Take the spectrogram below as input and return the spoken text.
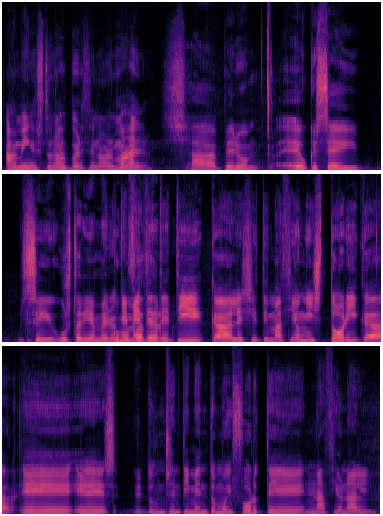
A min isto non me parece normal. Xa, pero eu que sei, sí, gustaríame Pero como que métete facer... ti ca legitimación histórica eh, es dun sentimento moi forte nacional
